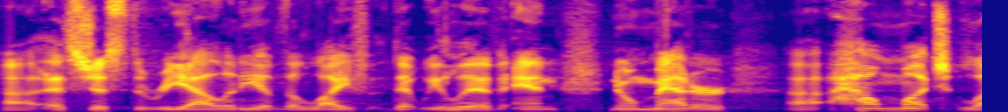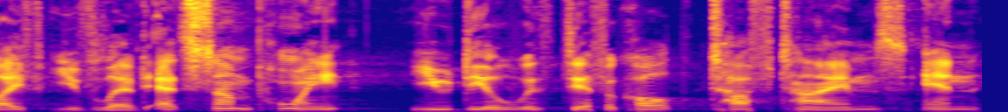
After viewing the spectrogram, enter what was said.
Uh, it's just the reality of the life that we live, and no matter uh, how much life you've lived, at some point you deal with difficult, tough times, and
